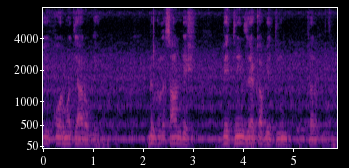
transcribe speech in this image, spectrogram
ये कौरमा तैयार हो गई। बिल्कुल आसान डिश, बेहतरीन जैका बेहतरीन सारा कुछ।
